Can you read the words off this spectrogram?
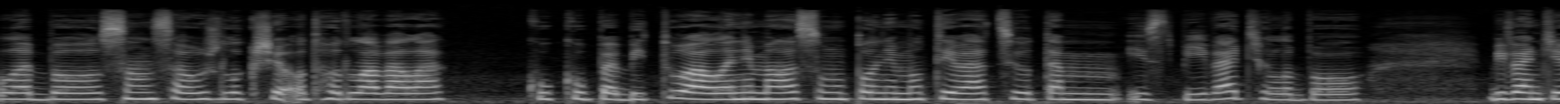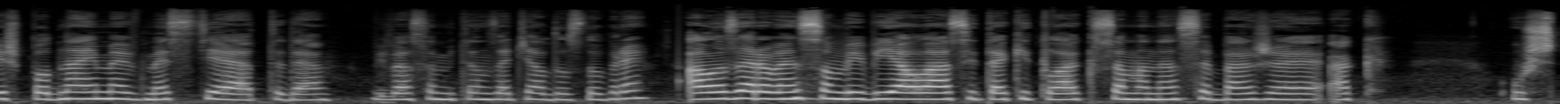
lebo som sa už dlhšie odhodlávala ku kúpe bytu, ale nemala som úplne motiváciu tam ísť bývať, lebo bývam tiež pod najmä v meste a teda býva sa mi tam zatiaľ dosť dobre. Ale zároveň som vyvíjala asi taký tlak sama na seba, že ak už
